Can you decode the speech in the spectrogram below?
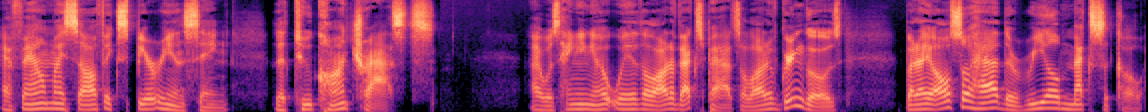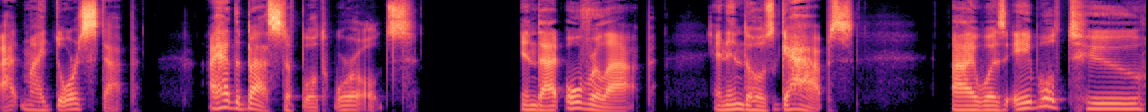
I found myself experiencing the two contrasts. I was hanging out with a lot of expats, a lot of gringos, but I also had the real Mexico at my doorstep. I had the best of both worlds. In that overlap and in those gaps, I was able to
